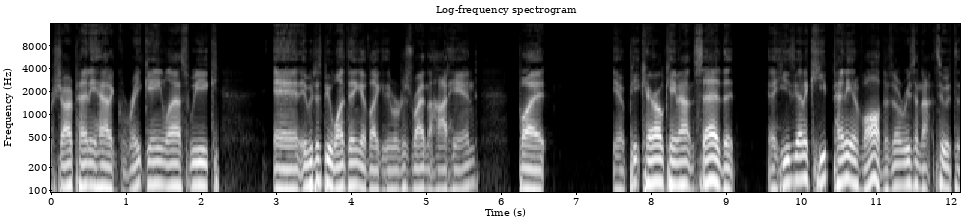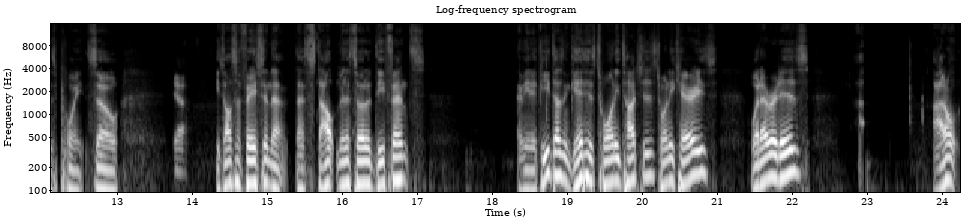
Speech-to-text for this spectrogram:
Rashaad Penny had a great game last week, and it would just be one thing if like they were just riding the hot hand. But you know, Pete Carroll came out and said that uh, he's going to keep Penny involved. There's no reason not to at this point. So, Yeah. he's also facing that that stout Minnesota defense. I mean, if he doesn't get his 20 touches, 20 carries, whatever it is, I- don't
